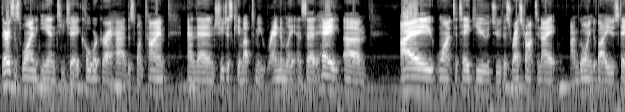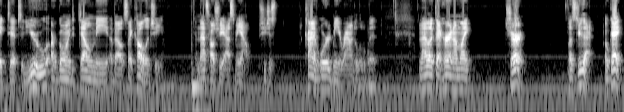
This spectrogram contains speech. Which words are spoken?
there's this one ENTJ coworker I had this one time, and then she just came up to me randomly and said, "Hey, um, I want to take you to this restaurant tonight. I'm going to buy you steak tips, and you are going to tell me about psychology." And that's how she asked me out. She just kind of ordered me around a little bit. And I looked at her and I'm like, sure, let's do that. Okay.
